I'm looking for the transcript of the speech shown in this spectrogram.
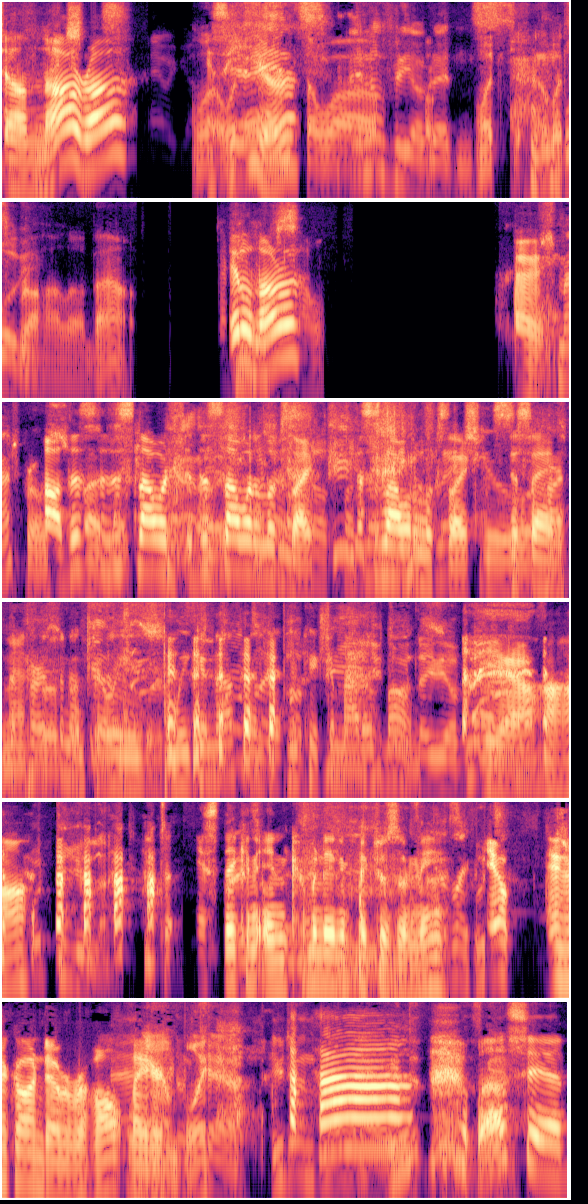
Danara? What, Is what's, he here? So, I uh, love League of Legends. what's No what's bully. Brawlhalla about? Hello, Nara. Hey, Smash Bros. Oh, this but, this is not what this is not what it looks like. This is not what it looks like. You Just saying. hurt the Smash Bros. person until he's weak enough, and then you kick him out of his You don't bones. like League of Legends. yeah, uh huh. What do you like? He's taking incriminating pictures of me. Yep, these are going to Revolt later. Damn, boy. care. You don't know. well, shit.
